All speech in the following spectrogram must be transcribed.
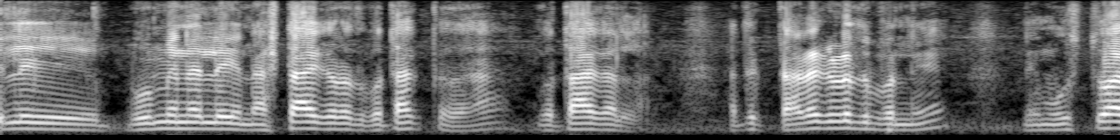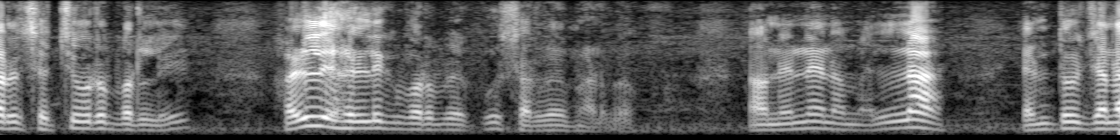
ಇಲ್ಲಿ ಭೂಮಿನಲ್ಲಿ ನಷ್ಟ ಆಗಿರೋದು ಗೊತ್ತಾಗ್ತದ? ಗೊತ್ತಾಗಲ್ಲ. ಅದಕ್ಕೆ ತಡೆಗಿಳಿದು ಬನ್ನಿ. ನಿಮ್ಮ ಉಸ್ತುವಾರಿ ಸಚಿವರು ಬರಲಿ. ಹಳ್ಳಿ ಹಳ್ಳಿಗೆ ಬರಬೇಕು, ಸರ್ವೆ ಮಾಡಬೇಕು. ನಾವು ನಿನ್ನೆ ನಮ್ಮೆಲ್ಲ ಎಂಟು ಜನ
